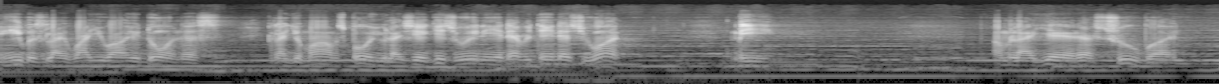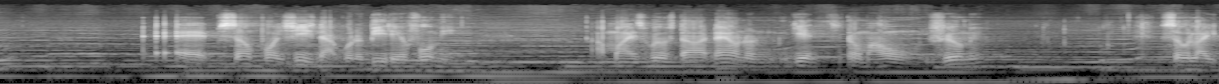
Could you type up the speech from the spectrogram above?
and he was like, why you out here doing this? Like your mom spoil you, like she'll get you any and everything that you want. Me. I'm like, yeah, that's true, but at some point she's not gonna be there for me. I might as well start down and get on my own, you feel me? So like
